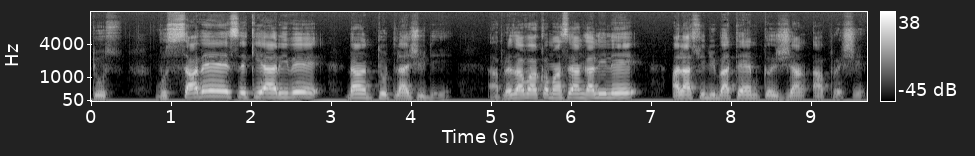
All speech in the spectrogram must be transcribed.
tous. Vous savez ce qui est arrivé dans toute la Judée. Après avoir commencé en Galilée, à la suite du baptême que Jean a prêché.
